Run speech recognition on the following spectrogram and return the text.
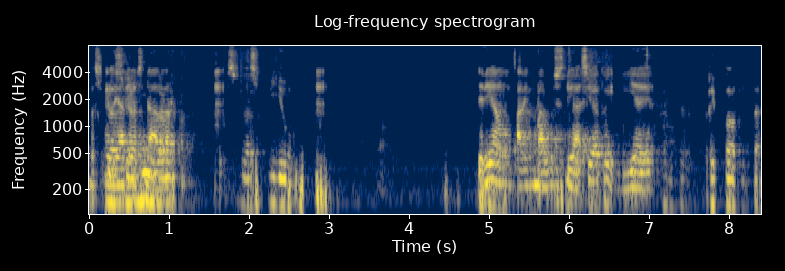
11 miliar US dollar. 11 bio. Jadi yang paling bagus di Asia tuh India ya. Hampir triple kita.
